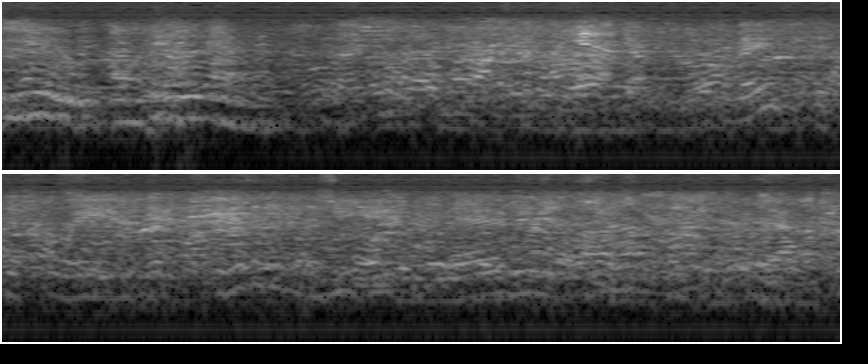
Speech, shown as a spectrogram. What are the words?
to on table one. it's just the way you get. It isn't even you it. Yeah.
